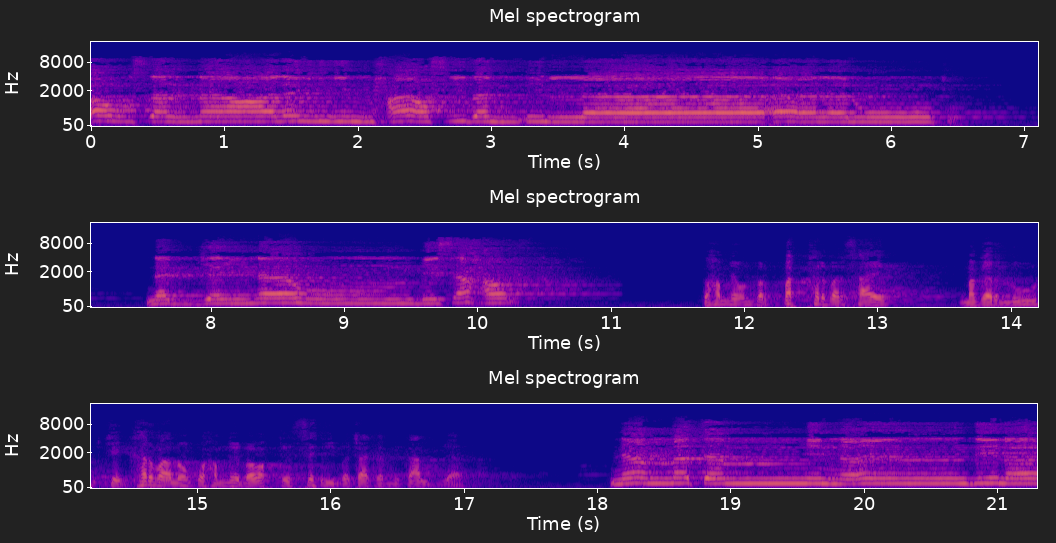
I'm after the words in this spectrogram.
أرسلنا عليهم حاصبا إلا آل لوط. نجيناهم بسحر. تو ہم نے ان پر پتھر برسائے۔ مگر لوٹ کے گھر والوں کو ہم نے بوقت سحری بچا کر نکال دیا۔ نعمة من عندنا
